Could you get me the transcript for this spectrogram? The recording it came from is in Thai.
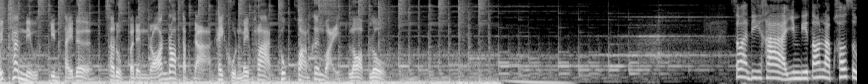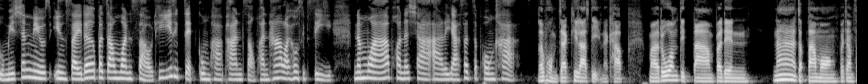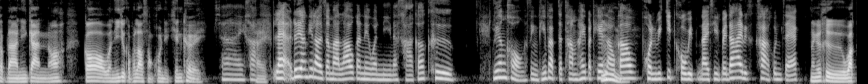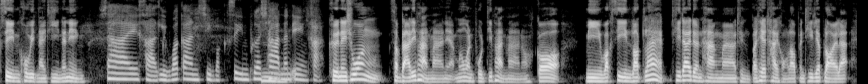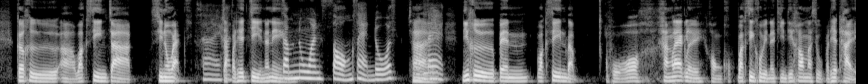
Mission News Insider สรุปประเด็นร้อนรอบสัปดาห์ให้คุณไม่พลาดทุกความเคลื่อนไหวรอบโลก สวัสดีค่ะ ยินดีต้อนรับเข้าสู่ Mission News Insider ประจำวันเสาร์ที่ 27 กุมภาพันธ์ 2564 น้ำว้าพรณชาอารยสัจพงศ์ค่ะ แล้วผมแจ็คทิลาตินะครับ มาร่วมติดตามประเด็นหน้าจับตามองประจำสัปดาห์นี้กันเนาะก็วันนี้อยู่กับพวกเราสองคนอีกเช่นเคย ใช่ค่ะ ใช่และเรื่องที่เราจะมาเล่ากันในวันนี้นะคะ ก็คือ เรื่องของสิ่งที่แบบจะทำให้ประเทศเราก้าวพ้นวิกฤตโควิด -19 ไปได้หรือค่ะคุณแจ็คนั่นก็คือวัคซีนโควิด -19 นั่นเอง ใช่ค่ะ หรือว่าการฉีดวัคซีนเพื่อชาตินั่นเองค่ะ คือในช่วงสัปดาห์ที่ผ่านมาเนี่ยเมื่อวันพุธที่ผ่านมาเนาะก็มีวัคซีนล็อตแรกที่ได้เดินทางมาถึงประเทศไทยของเราเป็นที่เรียบร้อยแล้ว ก็คืออาวัคซีนจาก ซีโนแวคใช่จากค่ะประเทศจีนนั่นเองจำนวน2แสนโดสใช่ตอนแรก นี่คือเป็นวัคซีนแบบโอ้โหครั้งแรกเลยของวัคซีนโควิด -19 ที่เข้ามาสู่ประเทศไทย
